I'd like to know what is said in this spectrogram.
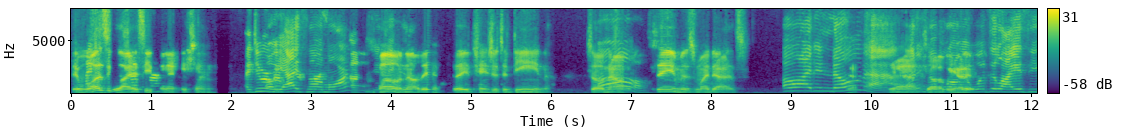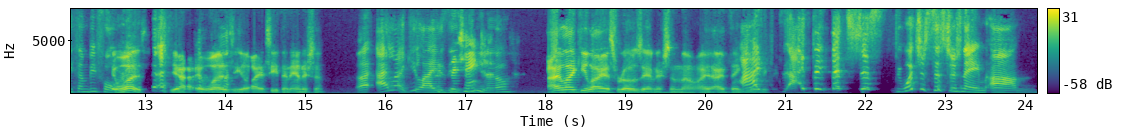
it was elias ethan anderson I do Oh yeah, it's not more. Um, Did no no they they changed it to dean so Oh. now same as my dad's Oh, I didn't know that. Yeah, I didn't so know we well, had it it- was Elias Ethan before. it was yeah it was elias ethan anderson I, I like Elias They Ethan. changed You it. know, i like elias rose anderson though i, I think I maybe I think that's just what's your sister's name? Um,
